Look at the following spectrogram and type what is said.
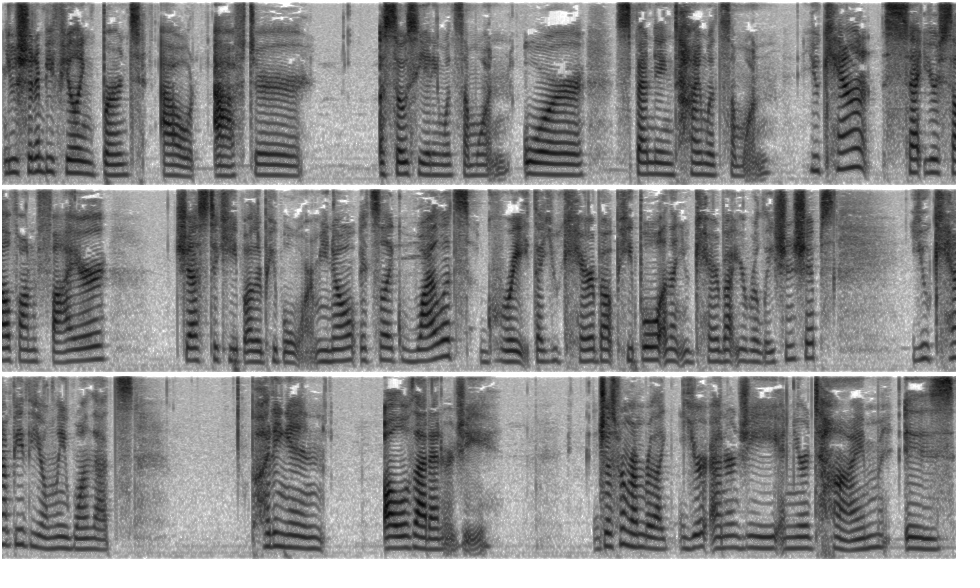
you shouldn't be feeling burnt out after associating with someone or spending time with someone you can't set yourself on fire just to keep other people warm. You know, it's like while it's great that you care about people and that you care about your relationships, you can't be the only one that's putting in all of that energy. Just remember, like, your energy and your time is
